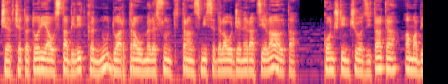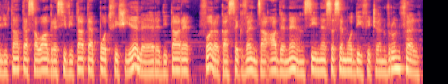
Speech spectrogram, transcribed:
Cercetătorii au stabilit că nu doar traumele sunt transmise de la o generație la alta, conștiinciozitatea, amabilitatea sau agresivitatea pot fi și ele ereditare, fără ca secvența ADN în sine să se modifice în vreun fel.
